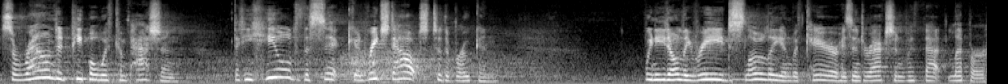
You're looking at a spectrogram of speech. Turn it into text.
surrounded people with compassion, that he healed the sick and reached out to the broken. We need only read slowly and with care his interaction with that leper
